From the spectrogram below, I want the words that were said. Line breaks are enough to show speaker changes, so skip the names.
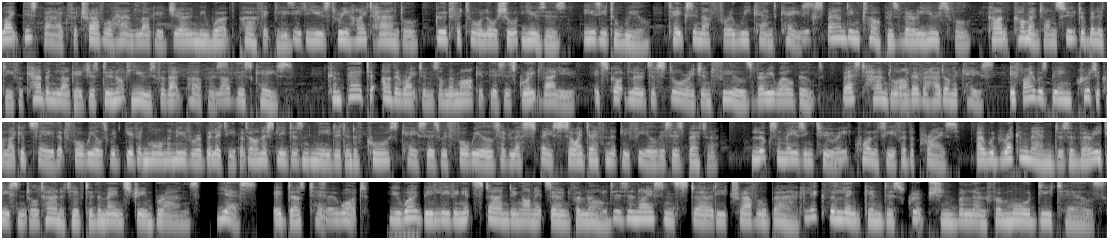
Like this bag for travel hand luggage only worked perfectly. Easy to use 3 height handle, good for tall or short users, easy to wheel, takes enough for a weekend case. The expanding top is very useful, can't comment on suitability for cabin luggage as do not use for that purpose. Love this case. Compared to other items on the market this is great value, it's got loads of storage and feels very well built. Best handle I've ever had on a case. If I was being critical I could say that 4 wheels would give it more maneuverability but honestly doesn't need it and of course cases with 4 wheels have less space so I definitely feel this is better. Looks amazing too. Great quality for the price. I would recommend as a very decent alternative to the mainstream brands. Yes, it does tip. So what? You won't be leaving it standing on its own for long. It is a nice and sturdy travel bag. Click the link in description below for more details.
